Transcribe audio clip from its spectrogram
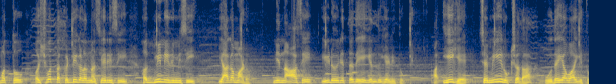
ಮತ್ತು ಅಶ್ವತ್ಥ ಕಡ್ಡಿಗಳನ್ನು ಸೇರಿಸಿ ಅಗ್ನಿ ನಿರ್ಮಿಸಿ ಯಾಗ ಮಾಡು. ನಿನ್ನ ಆಸೆ ಈಡೇರುತ್ತದೆ ಎಂದು ಹೇಳಿತು. ಹೀಗೆ ಶಮೀ ವೃಕ್ಷದ ಉದಯವಾಯಿತು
